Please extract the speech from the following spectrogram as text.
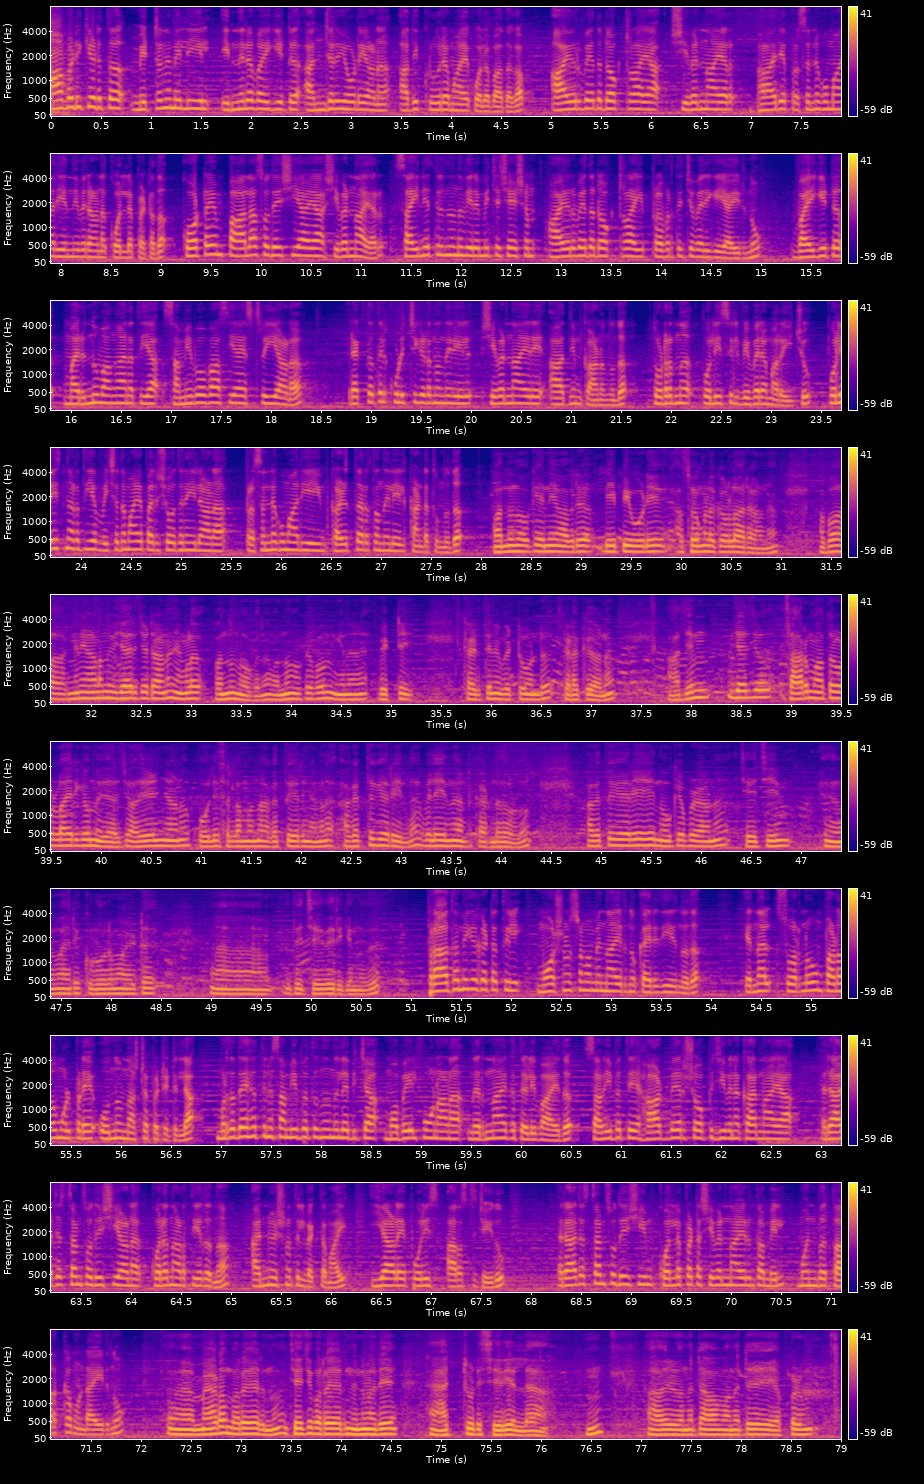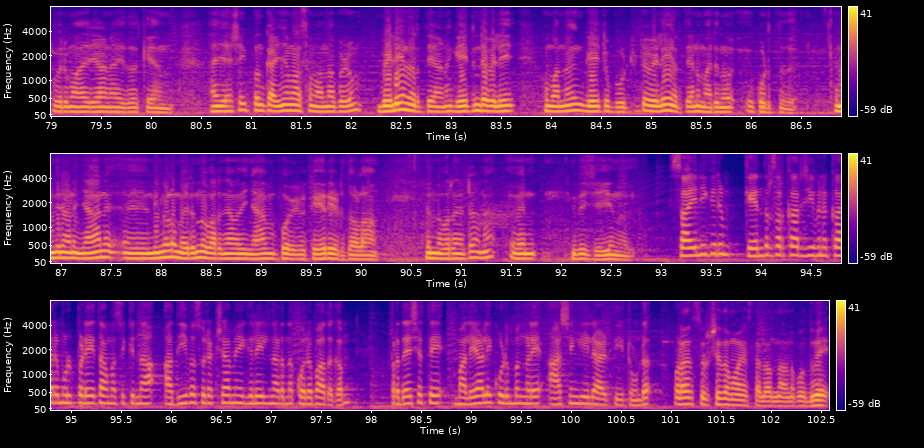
ആവടിക്കടുത്ത് മിട്ടനമെല്ലിയിൽ ഇന്നലെ വൈകിട്ട് അഞ്ചരയോടെയാണ് അതിക്രൂരമായ കൊലപാതകം. ആയുർവേദ ഡോക്ടറായ ശിവൻ നായർ ഭാര്യ പ്രസന്നകുമാരി എന്നിവരാണ് കൊല്ലപ്പെട്ടത്. കോട്ടയം പാലാ സ്വദേശിയായ ശിവൻ നായർ സൈന്യത്തിൽ നിന്ന് വിരമിച്ച ശേഷം ആയുർവേദ ഡോക്ടറായി പ്രവർത്തിച്ചു വരികയായിരുന്നു. വൈകിട്ട് മരുന്നു വാങ്ങാനെത്തിയ സമീപവാസിയായ സ്ത്രീയാണ് രക്തത്തിൽ കുളിച്ചു കിടന്ന നിലയിൽ ശിവൻ നായരെ ആദ്യം കാണുന്നത്. തുടർന്ന് പോലീസിൽ വിവരം അറിയിച്ചു. പോലീസ് നടത്തിയ വിശദമായ പരിശോധനയിലാണ് പ്രസന്നകുമാരിയെയും കഴുത്തറുത്ത നിലയിൽ കണ്ടെത്തുന്നത്. വന്ന് നോക്കി ഇനി അവർ ബി പി കൂടി അസുഖങ്ങളൊക്കെ ഉള്ളവരാണ് അപ്പോൾ അങ്ങനെയാണെന്ന് വിചാരിച്ചിട്ടാണ് ഞങ്ങൾ വന്ന് നോക്കുന്നത്. വന്ന് നോക്കിയപ്പം ഇങ്ങനെ വെട്ടി കഴുത്തിന് വെട്ടുകൊണ്ട് കിടക്കുകയാണ്. ആദ്യം വിചാരിച്ചു സാറ് മാത്രമേ ഉള്ളായിരിക്കുമെന്ന് വിചാരിച്ചു. അത് കഴിഞ്ഞാണ് പോലീസ് എല്ലാം വന്ന് അകത്ത് കയറി ഞങ്ങൾ അകത്ത് കയറിയില്ല വിലയിന്ന് നിന്ന് കണ്ടതേ അകത്ത് കയറി നോക്കിയപ്പോഴാണ് ചേച്ചിയും ഇതുമാതിരി ക്രൂരമായിട്ട് ഇത് ചെയ്തിരിക്കുന്നത്. പ്രാഥമിക ഘട്ടത്തിൽ മോഷണ ശ്രമം എന്നായിരുന്നു കരുതിയിരുന്നത്. എന്നാൽ സ്വർണവും പണവും ഉൾപ്പെടെ ഒന്നും നഷ്ടപ്പെട്ടിട്ടില്ല. മൃതദേഹത്തിന് സമീപത്തു നിന്ന് ലഭിച്ച മൊബൈൽ ഫോണാണ് നിർണായക തെളിവായത്. സമീപത്തെ ഹാർഡ്വെയർ ഷോപ്പ് ജീവനക്കാരനായ രാജസ്ഥാൻ സ്വദേശിയാണ് കൊല നടത്തിയതെന്ന് അന്വേഷണത്തിൽ വ്യക്തമായി. ഇയാളെ പോലീസ് അറസ്റ്റ് ചെയ്തു. രാജസ്ഥാൻ സ്വദേശിയും കൊല്ലപ്പെട്ട ശിവൻ നായരും തമ്മിൽ മുൻപ് തർക്കമുണ്ടായിരുന്നു. മാഡം പറയായിരുന്നു ചേച്ചി പറയായിരുന്നു ഇന്നുവരെ ആറ്റിറ്റ്യൂഡ് ശരിയല്ല. അവർ വന്നിട്ട് അവൻ വന്നിട്ട് എപ്പോഴും ഒരുമാതിരിയാണ് ഇതൊക്കെയെന്ന് അതിനുശേഷം ഇപ്പം കഴിഞ്ഞ മാസം വന്നപ്പോഴും വെളി നിർത്തിയാണ് ഗേറ്റിന്റെ വെളി വന്ന് ഗേറ്റ് പൂട്ടിയിട്ട് വെളി നിർത്തിയാണ് മരുന്ന് കൊടുത്തത്. എന്തിനാണ് ഞാൻ നിങ്ങൾ മരുന്ന് പറഞ്ഞാൽ മതി ഞാൻ പോയി കയറി എടുത്തോളാം എന്ന് പറഞ്ഞിട്ടാണ് ഇവൻ ഇത് ചെയ്യുന്നത്. സൈനികരും കേന്ദ്ര സർക്കാർ ജീവനക്കാരും ഉൾപ്പെടെ താമസിക്കുന്ന അതീവ സുരക്ഷാ മേഖലയിൽ നടന്ന കൊലപാതകം പ്രദേശത്തെ മലയാളി കുടുംബങ്ങളെ ആശങ്കയിലാഴ്ത്തിയിട്ടുണ്ട്. വളരെ സുരക്ഷിതമായ സ്ഥലം എന്നാണ് പൊതുവേ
